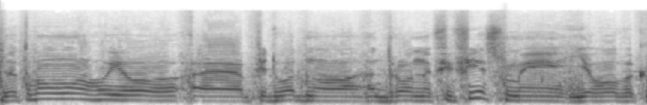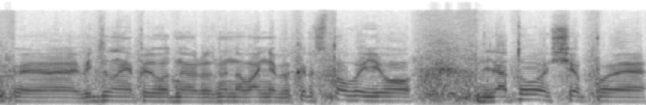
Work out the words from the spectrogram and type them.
За допомогою е, підводного дрону Фіфіш ми його е, відділення підводного розмінування використовує його для того, щоб е,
